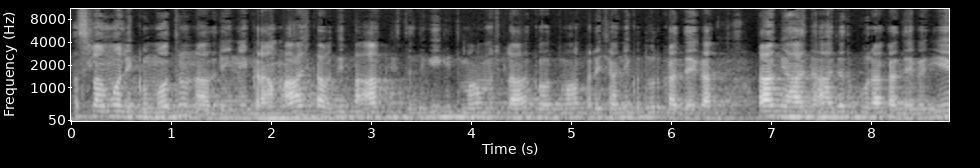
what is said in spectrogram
वालेकुम मोहतरम नाजरीन कराम आज का वजीफ़ा आपकी ज़िंदगी की तमाम मुश्किल को, तमाम परेशानी को दूर कर देगा और आपकी हाजत पूरा कर देगा। ये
